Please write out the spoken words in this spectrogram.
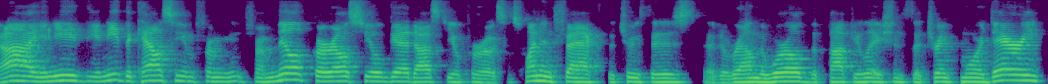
ah, you need you need the calcium from from milk, or else you'll get osteoporosis. When in fact, the truth is that around the world, the populations that drink more dairy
